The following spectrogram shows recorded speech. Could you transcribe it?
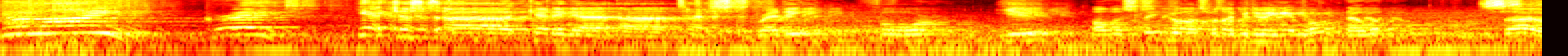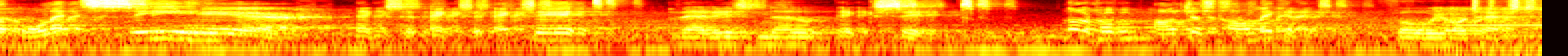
You're alive! Great! Yeah, just uh, getting a, a test ready for you, obviously. Who else would I be doing it for? No one? So, let's see here. Exit, exit, exit. There is no exit. Not a problem. I'll just, I'll make an exit for your test.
